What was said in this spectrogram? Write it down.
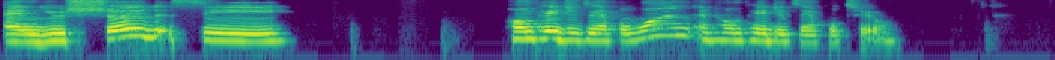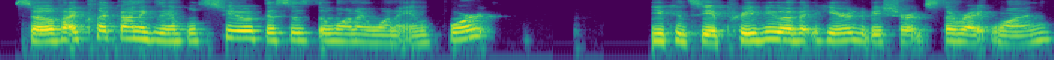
And you should see homepage example one and homepage example two. So if I click on example two, if this is the one I want to import, you can see a preview of it here to be sure it's the right one.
